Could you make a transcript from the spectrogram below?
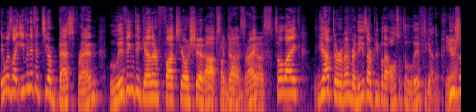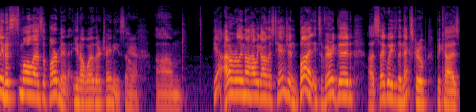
it was like even if it's your best friend, living together fucks your shit up sometimes, does, it right? does. So like you have to remember these are people that also have to live together, Yeah. usually in a small ass apartment, you know, while they're trainees. So. yeah. Um, yeah, I don't really know how we got on this tangent, but it's a very good uh, segue to the next group because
